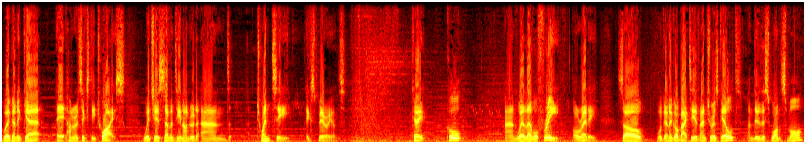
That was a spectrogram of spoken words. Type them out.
we're going to get 860 twice, which is 1720 experience. Okay, cool. And we're level 3 already. So we're going to go back to the Adventurers Guild and do this once more.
